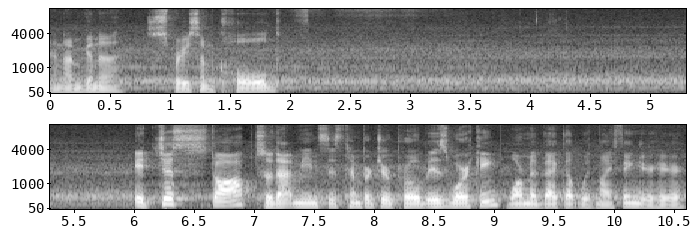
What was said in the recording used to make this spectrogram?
and I'm gonna spray some cold. It just stopped, so that means this temperature probe is working. Warm it back up with my finger here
